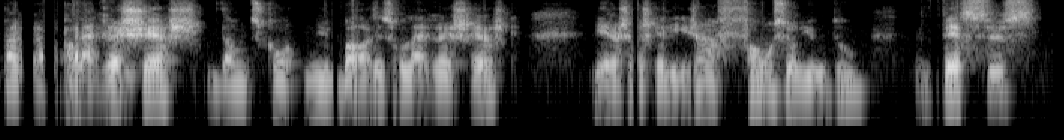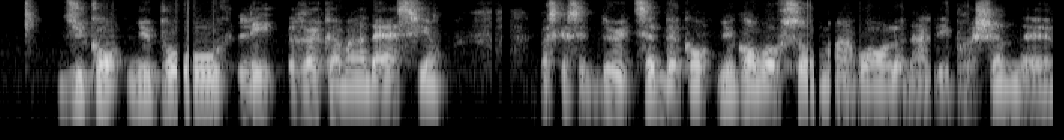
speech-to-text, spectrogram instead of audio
par rapport à la recherche, donc du contenu basé sur la recherche, les recherches que les gens font sur YouTube, versus du contenu pour les recommandations. Parce que c'est deux types de contenu qu'on va sûrement voir dans les prochaines, euh,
